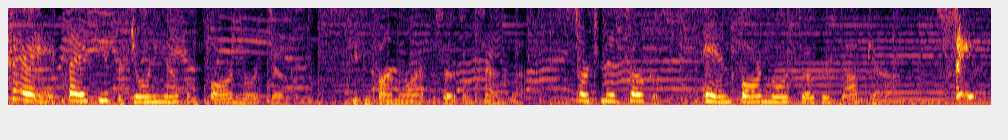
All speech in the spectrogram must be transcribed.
Hey, thank you for joining us on Far North Toker. You can find more episodes on SoundCloud. Search Mid Toker and farnorthtokers.com. See ya!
